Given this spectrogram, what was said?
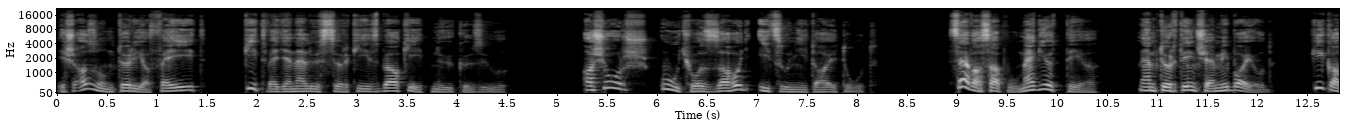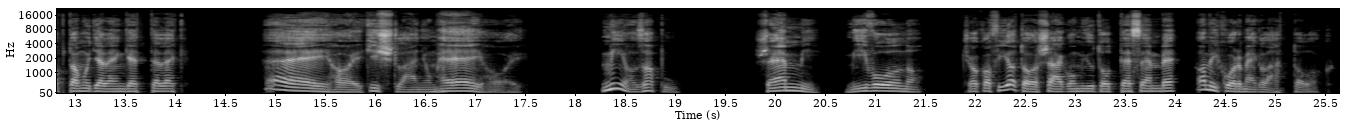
és azon töri a fejét, kit vegyen először kézbe a két nő közül. A sors úgy hozza, hogy icu nyit ajtót. – Szevasz, apu, megjöttél? Nem történt semmi bajod? Kikaptam, hogy elengedtelek. – Hejhaj, kislányom, hejhaj! – Mi az, apu? – Semmi. Mi volna? Csak a fiatalságom jutott eszembe, amikor megláttalak.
